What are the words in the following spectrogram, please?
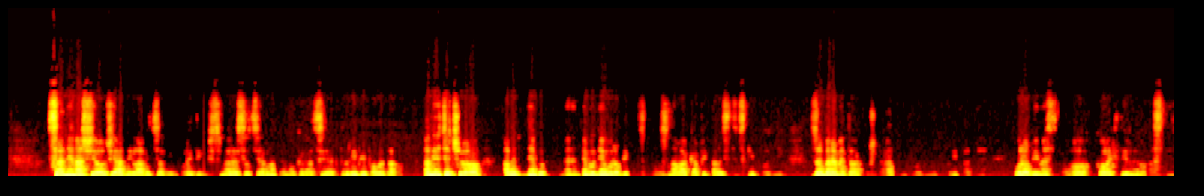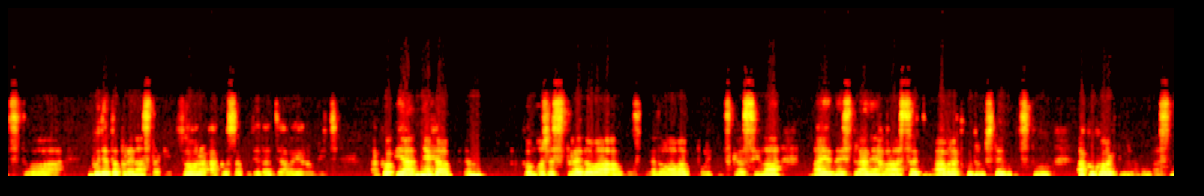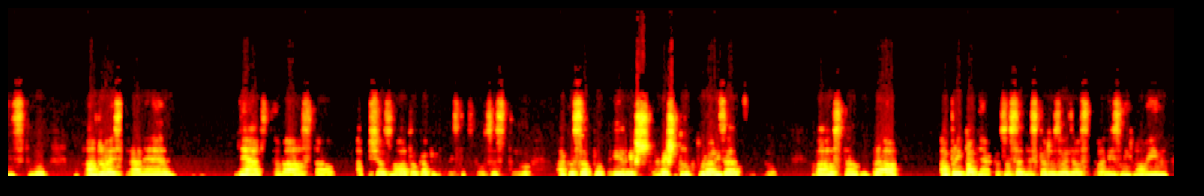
sa nenašiel žiadny lavicový politik v smere sociálna demokracia, ktorý by povedal, a viete čo, ale nebudeme, neurobíme znova kapitalistický podnik, zoberieme to ako štátny podnik, prípadne urobíme z toho kolektívne vlastníctvo a bude to pre nás taký vzor, ako sa bude dať ďalej robiť. Ako, ja nechápem, ako môže stredová alebo stredoláva politická sila na jednej strane hlásať návrat ku družstevníctvu ako kolektívnemu vlastníctvu. Na druhej strane nehať ten váhostav a prišiel znova tou kapitalistickou cestou, ako sa po tej reš, reštrukturalizácii váhostav vybral. A prípadne, ako som sa dneska dozvedel z televíznych novín,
